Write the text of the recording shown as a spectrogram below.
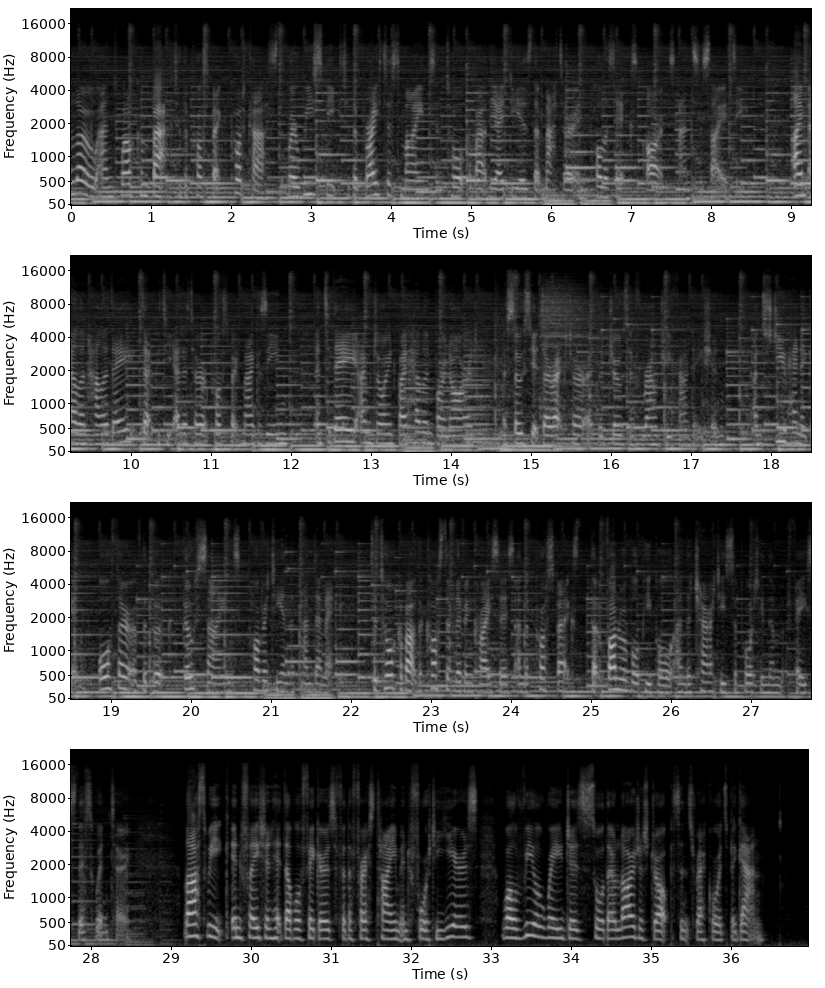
Hello, and welcome back to the Prospect Podcast, where we speak to the brightest minds and talk about the ideas that matter in politics, arts, and society. I'm Ellen Halliday, Deputy Editor at Prospect Magazine, and today I'm joined by Helen Barnard, Associate Director at the Joseph Rowntree Foundation, and Stu Hennigan, author of the book Ghost Signs Poverty in the Pandemic, to talk about the cost of living crisis and the prospects that vulnerable people and the charities supporting them face this winter. Last week, inflation hit double figures for the first time in 40 years, while real wages saw their largest drop since records began.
